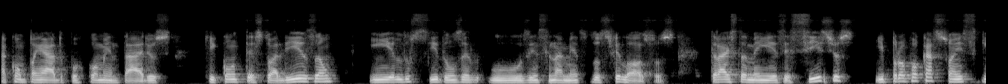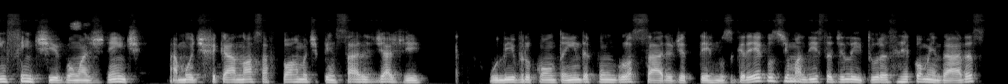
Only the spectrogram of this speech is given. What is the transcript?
acompanhado por comentários que contextualizam e elucidam os, os ensinamentos dos filósofos. Traz também exercícios e provocações que incentivam a gente a modificar a nossa forma de pensar e de agir. O livro conta ainda com um glossário de termos gregos e uma lista de leituras recomendadas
